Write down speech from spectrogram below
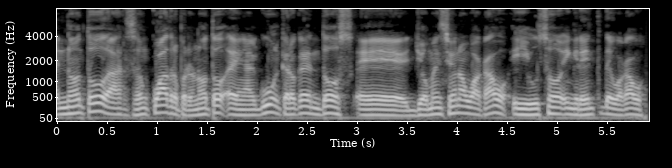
no todas, son cuatro, pero no todas, en algún, creo que en dos, eh, yo menciono guacabo y uso ingredientes de guacabo.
